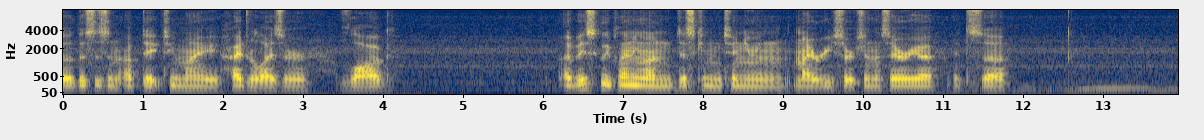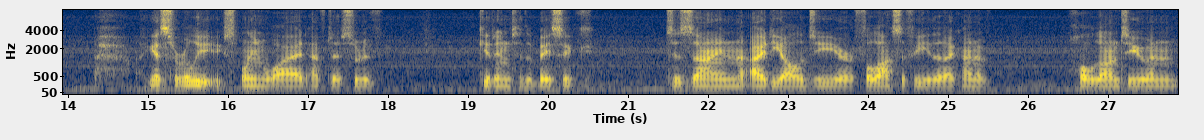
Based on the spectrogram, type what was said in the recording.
So this is an update to my hydrolyzer vlog. I'm basically planning on discontinuing my research in this area. It's, uh, I guess to really explain why I'd have to sort of get into the basic design ideology or philosophy that I kind of hold on to and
